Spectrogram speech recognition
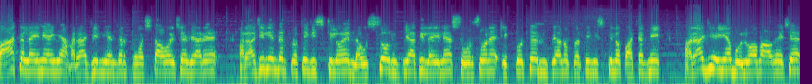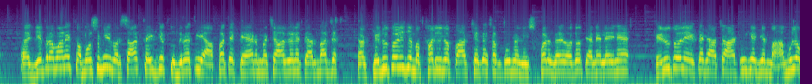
પાક લઈને અહીંયા હરાજીની અંદર પહોંચતા હોય છે. જ્યારે હરાજીની અંદર પ્રતિ વીસ કિલોએ નવસો રૂપિયાથી લઈને સોળસો ને એકોતેર રૂપિયાનો પ્રતિ વીસ કિલો પાછળની હરાજી અહીંયા બોલવામાં આવે છે. જે પ્રમાણે કમોસમી વરસાદ થઈ જે કુદરતી આફતે કહેર મચાવ્યો અને ત્યારબાદ ખેડૂતોની જે મગફળીનો પાક છે તે સંપૂર્ણ નિષ્ફળ ગયો હતો. તેને લઈને ખેડૂતોને એક જ આશા હતી કે જે મામૂલો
